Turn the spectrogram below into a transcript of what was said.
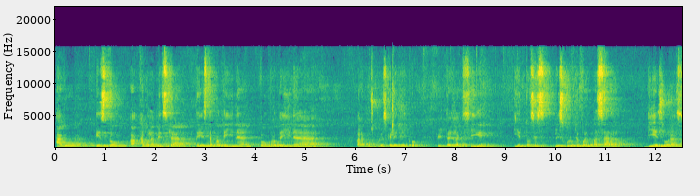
hago esto, hago la mezcla de esta proteína con proteína para músculo esquelético, que ahorita es la que sigue, y entonces les juro que pueden pasar 10 horas.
